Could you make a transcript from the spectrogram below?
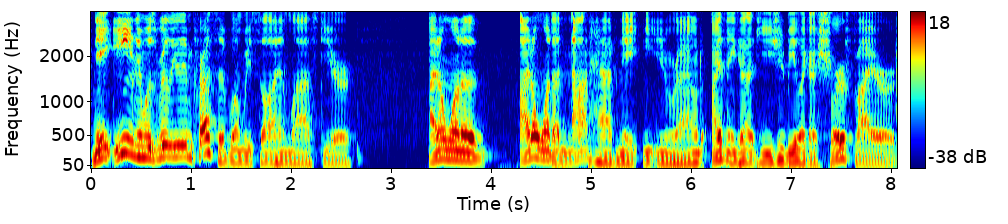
Nate Eaton was really impressive when we saw him last year. I don't want to. I don't want to not have Nate Eaton around. I think that he should be like a surefire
